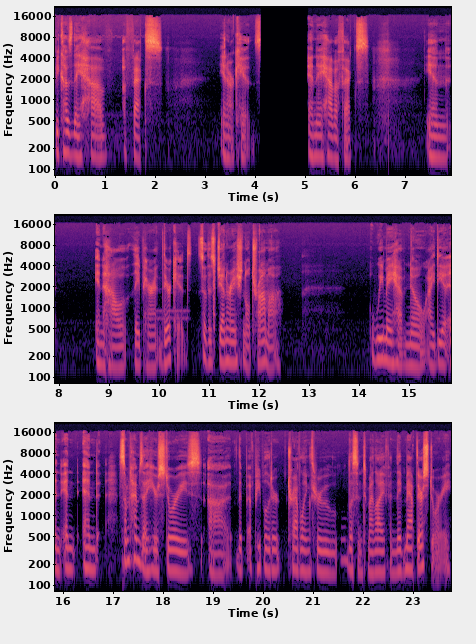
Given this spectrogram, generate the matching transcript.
because they have effects in our kids and they have effects in in how they parent their kids. So this generational trauma we may have no idea. And and and sometimes I hear stories uh, of people that are traveling through Listen to My Life, and they've mapped their story,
